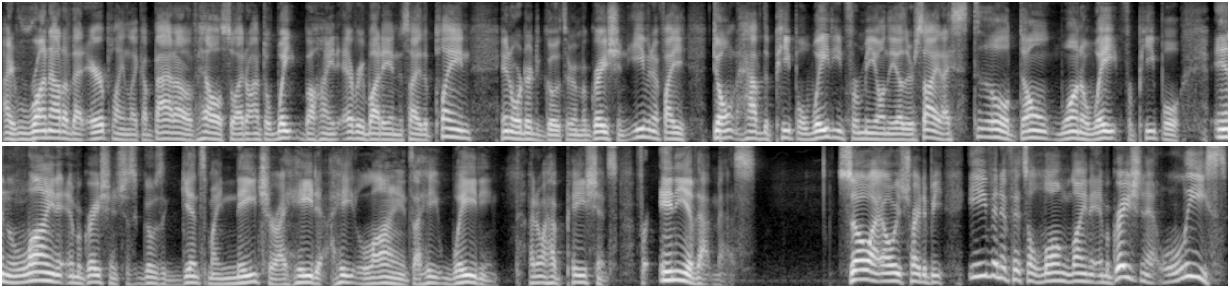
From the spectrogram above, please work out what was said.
I run out of that airplane like a bat out of hell so I don't have to wait behind everybody inside the plane in order to go through immigration. Even if I don't have the people waiting for me on the other side, I still don't want to wait for people in line at immigration. It just goes against my nature. I hate it. I hate lines. I hate waiting. I don't have patience for any of that mess. So I always try to be, even if it's a long line of immigration, at least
